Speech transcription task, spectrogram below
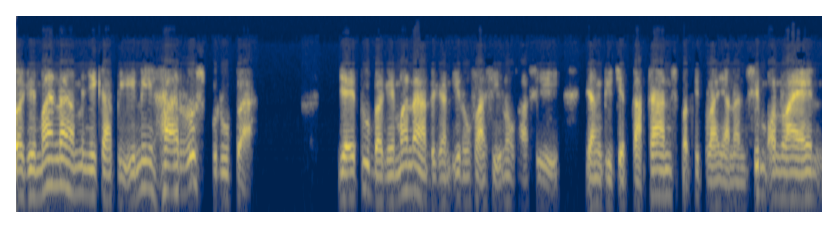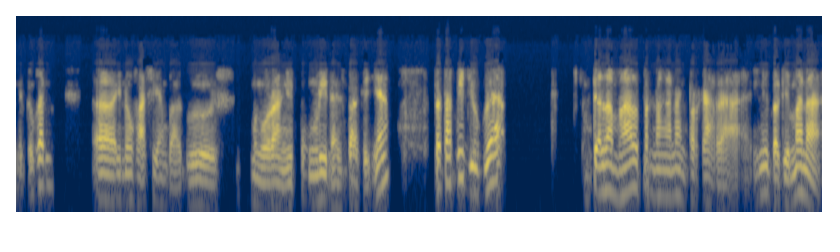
Bagaimana menyikapi ini harus berubah. Yaitu bagaimana dengan inovasi-inovasi yang diciptakan seperti pelayanan SIM online. Itu kan uh, inovasi yang bagus, mengurangi pungli dan sebagainya. Tetapi juga dalam hal penanganan perkara, ini bagaimana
